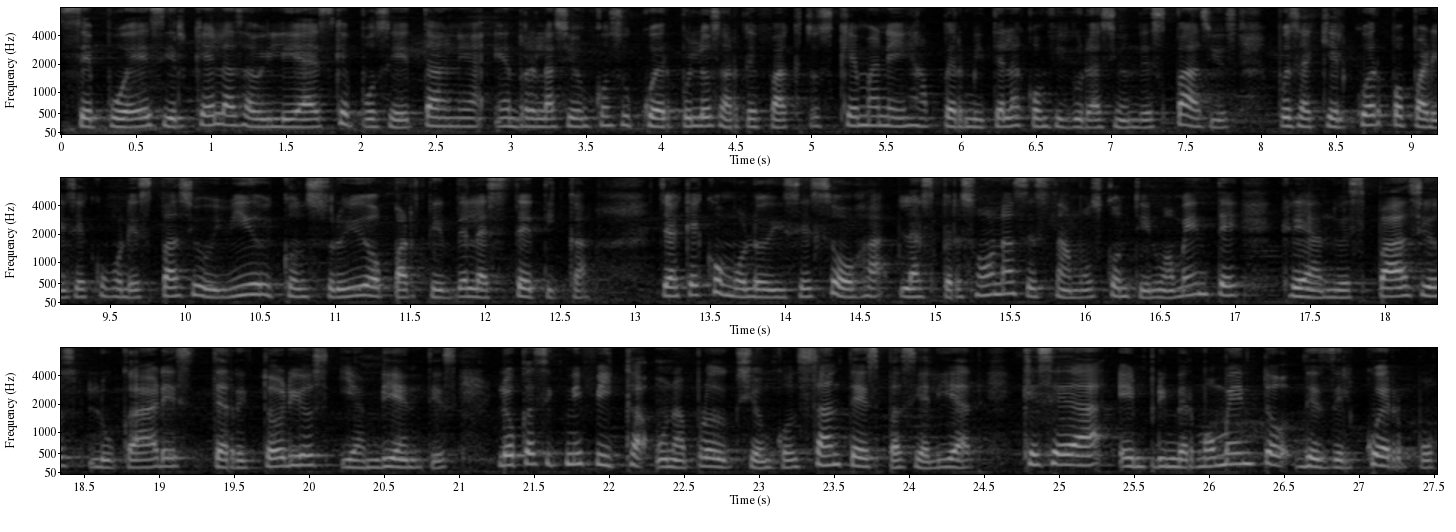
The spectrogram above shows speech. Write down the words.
se puede decir que las habilidades que posee Tania en relación con su cuerpo y los artefactos que maneja permite la configuración de espacios, pues aquí el cuerpo aparece como un espacio vivido y construido a partir de la estética, ya que como lo dice Soja, las personas estamos continuamente creando espacios, lugares, territorios y ambientes, lo que significa una producción constante de espacialidad que se da en primer momento desde el cuerpo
